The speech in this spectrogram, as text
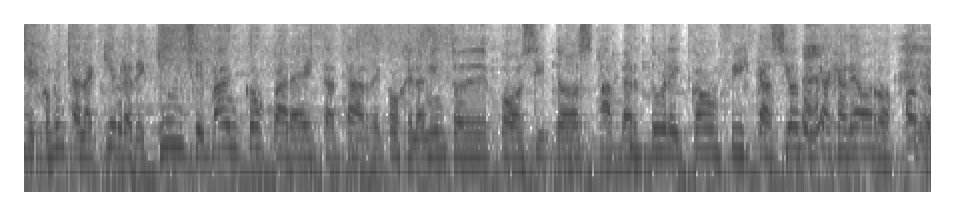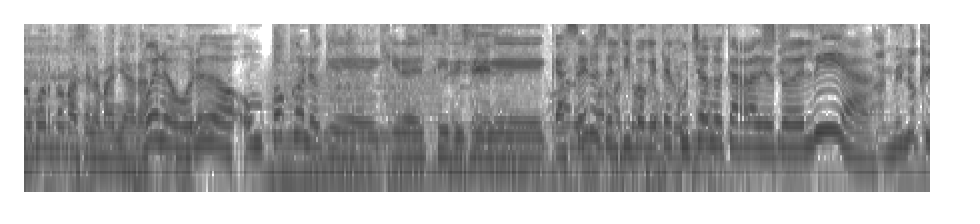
Se comenta la quiebra de 15 bancos para esta tarde, congelamiento de depósitos, apertura y confiscación de cajas de ahorro. Otro muerto más en la mañana. Bueno, boludo, un poco lo que quiero decir Sí, es sí, que Casero es el tipo que está escuchando esta radio Sí. todo el día. A mí lo que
